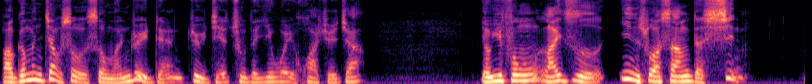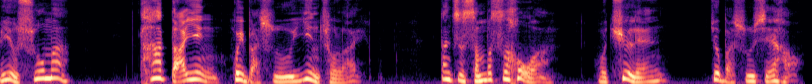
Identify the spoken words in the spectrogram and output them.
宝格曼教授是我们瑞典最杰出的一位化学家。有一封来自印刷商的信，没有书吗？他答应会把书印出来，但是什么时候啊？我去年就把书写好，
